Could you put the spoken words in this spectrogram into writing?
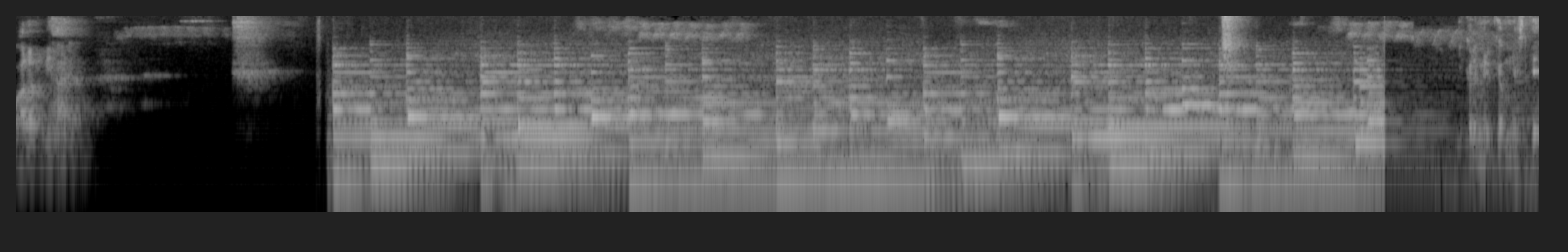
wallet Vihari ఇక్కడ మీరు గమనిస్తే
